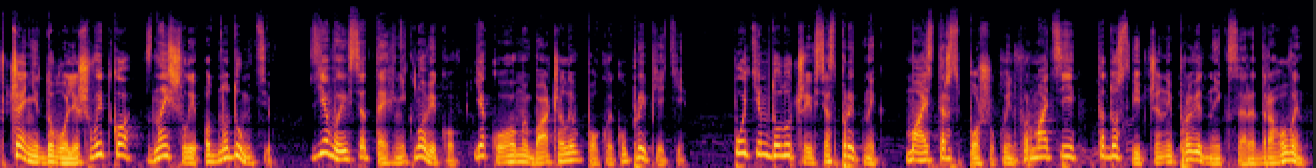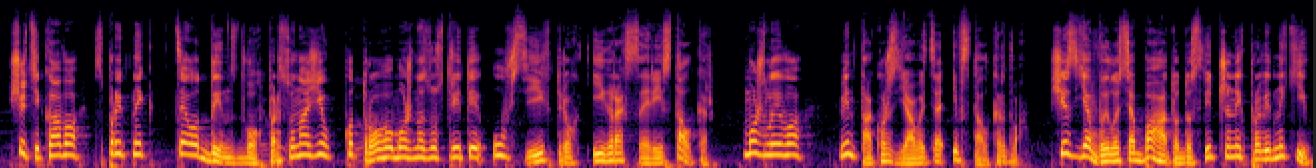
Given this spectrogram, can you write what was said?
Вчені доволі швидко знайшли однодумців. З'явився технік Новіков, якого ми бачили в поклику Прип'яті. Потім долучився спритник, майстер з пошуку інформації та досвідчений провідник серед драговин. Що цікаво, спритник це один з двох персонажів, котрого можна зустріти у всіх трьох іграх серії Сталкер. Можливо, він також з'явиться і в Сталкер 2. Ще з'явилося багато досвідчених провідників,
